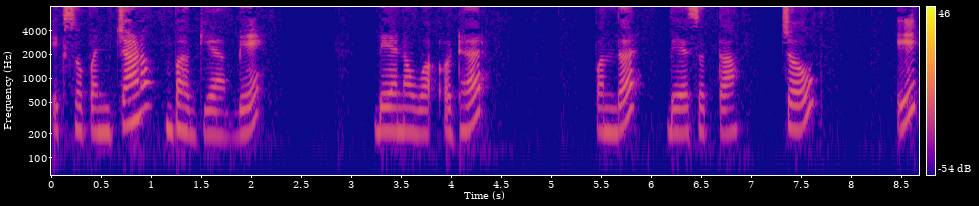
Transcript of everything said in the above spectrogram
એકસો પંચાણું ભાગ્યા બે બે નવા અઢાર, પંદર, બે સત્તા ચૌદ, એક,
